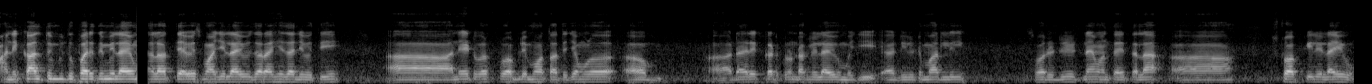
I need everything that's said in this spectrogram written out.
आणि काल तुम्ही दुपारी तुम्ही लाईव्ह आलात. त्यावेळेस माझी लाईव्ह जरा हे झाली होती. नेटवर्क प्रॉब्लेम होता. त्याच्यामुळं डायरेक्ट कट करून टाकलेला आहे. म्हणजे डिलीट मारली. सॉरी डिलीट नाही म्हणता येत त्याला. स्टॉप केली लाईव्ह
